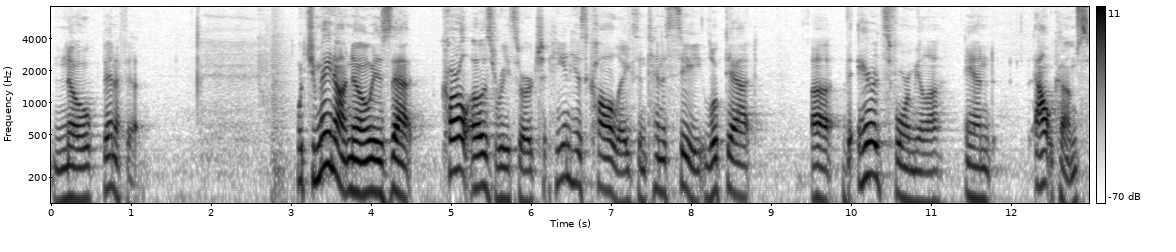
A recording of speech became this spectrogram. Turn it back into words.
no benefit. What you may not know is that Carl Awh's research, he and his colleagues in Tennessee looked at uh, the AREDS formula and outcomes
